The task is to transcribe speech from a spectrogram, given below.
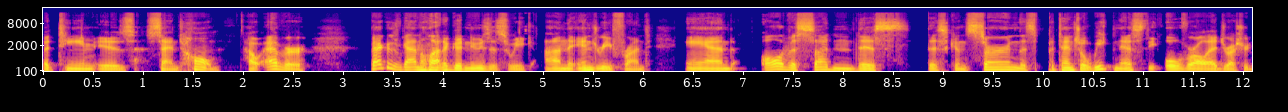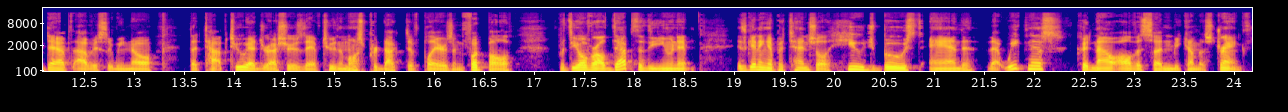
a team is sent home. However, Packers have gotten a lot of good news this week on the injury front, and all of a sudden, this this concern, this potential weakness, the overall edge rusher depth. Obviously, we know the top two edge rushers, they have two of the most productive players in football but the overall depth of the unit is getting a potential huge boost, and that weakness could now all of a sudden become a strength.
